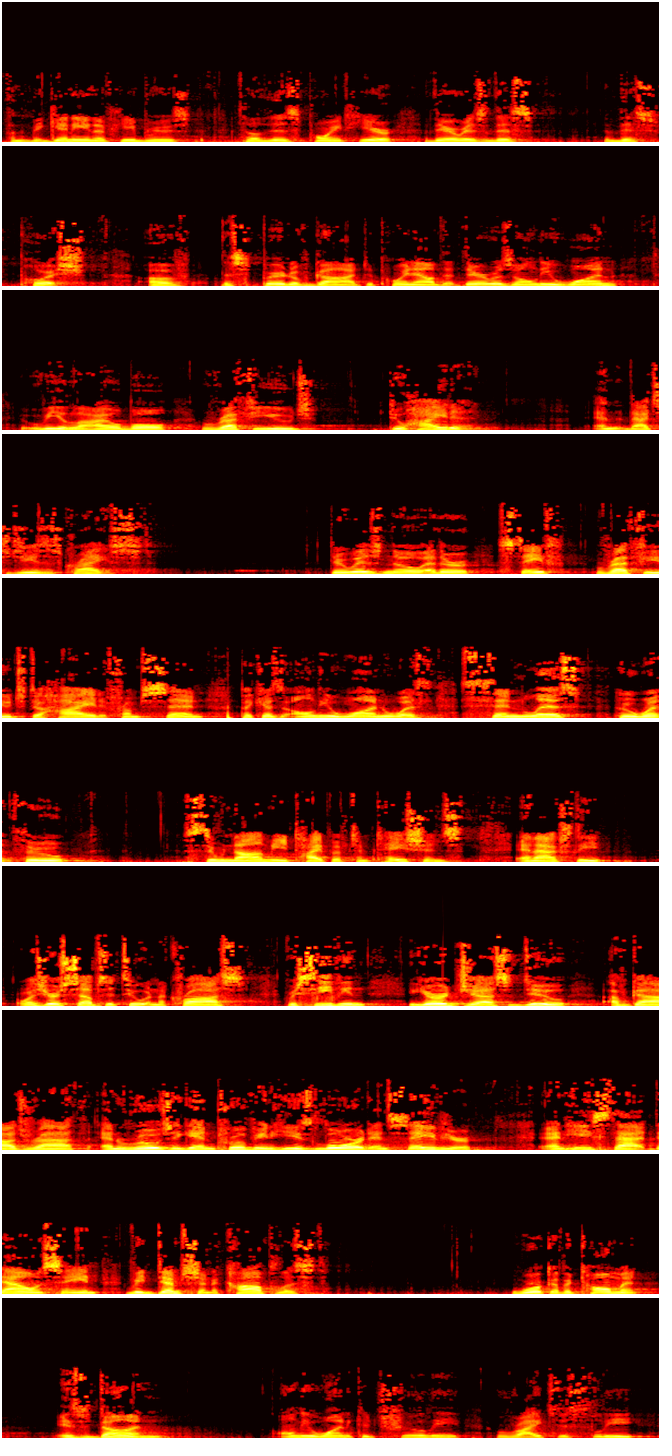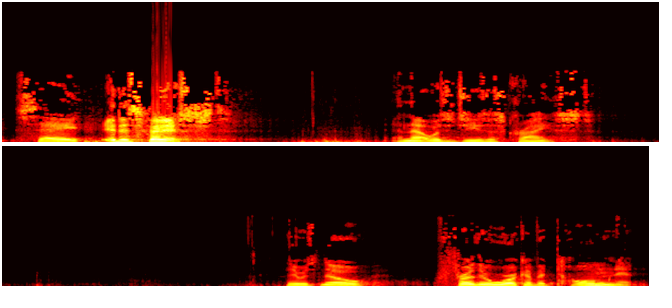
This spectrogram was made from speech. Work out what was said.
from the beginning of Hebrews till this point here, there is this, this push of the Spirit of God to point out that there is only one reliable refuge to hide in. And that's Jesus Christ. There is no other safe refuge to hide from sin because only one was sinless who went through tsunami type of temptations and actually was your substitute on the cross, receiving your just due of God's wrath and rose again, proving he is Lord and Savior. And he sat down saying, redemption accomplished work of atonement is done, only one could truly righteously say, it is finished. And that was Jesus Christ. There was no further work of atonement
